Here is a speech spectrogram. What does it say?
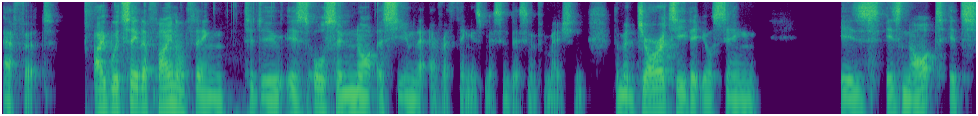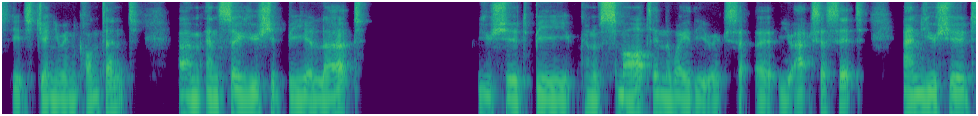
effort. I would say the final thing to do is also not assume that everything is mis and disinformation. The majority that you're seeing is is not. It's it's genuine content, um, and so you should be alert. You should be kind of smart in the way that you accept, uh, you access it, and you should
